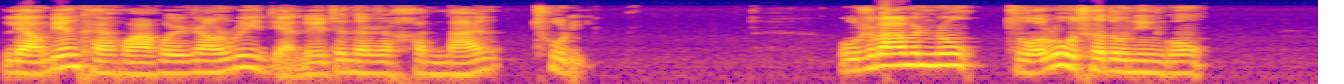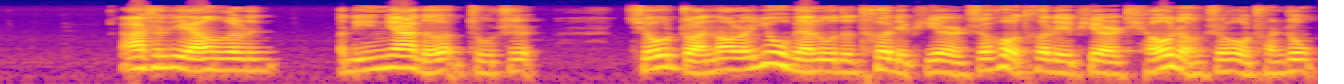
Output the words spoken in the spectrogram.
两边开花会让瑞典队真的是很难处理。五十八分钟左路侧动进攻，阿什利杨和林林加德组织球转到了右边路的特里皮尔之后，特里皮尔调整之后传中。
